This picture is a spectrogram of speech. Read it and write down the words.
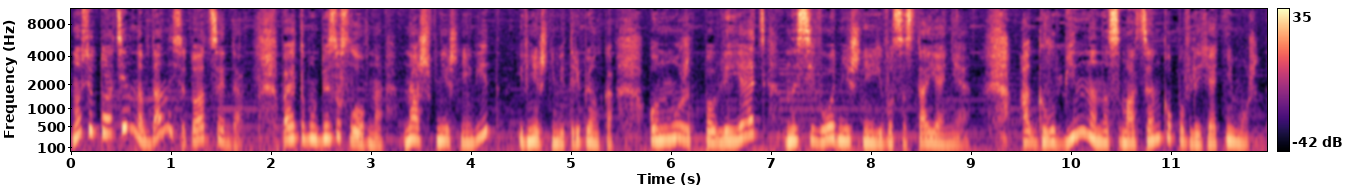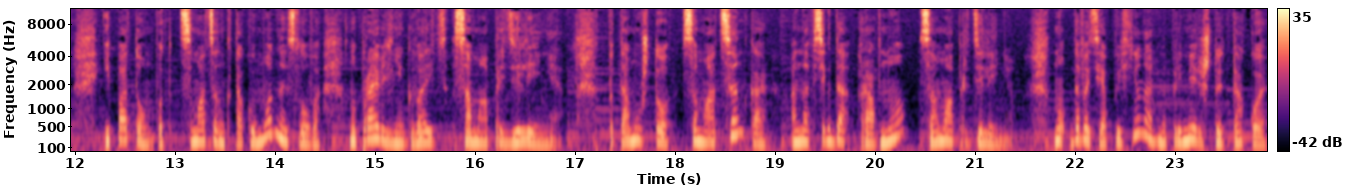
но ситуативно в данной ситуации да. Поэтому, безусловно, наш внешний вид – и внешний вид ребенка, он может повлиять на сегодняшнее его состояние, а глубинно на самооценку повлиять не может. И потом, вот самооценка такое модное слово, но правильнее говорить самоопределение, потому что самооценка, она всегда равно самоопределению. Ну, давайте я поясню, наверное, на примере, что это такое.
